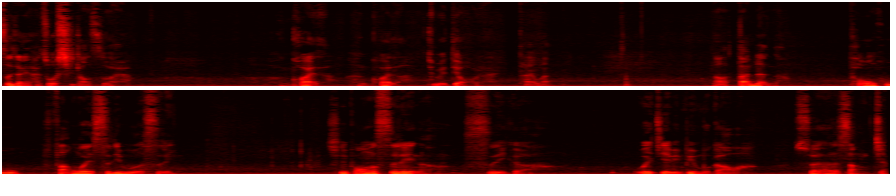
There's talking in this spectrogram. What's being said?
浙江沿海做洗脑之外啊，很快的，很快的就被调回来台湾，然后担任了澎湖防卫司令部的司令。其实澎湖司令呢，是一个。位阶比并不高啊，虽然他是上将。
